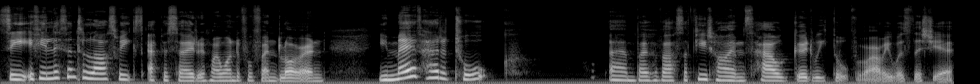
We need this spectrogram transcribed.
see, if you listened to last week's episode with my wonderful friend Lauren, you may have heard a talk, um, both of us, a few times, how good we thought Ferrari was this year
